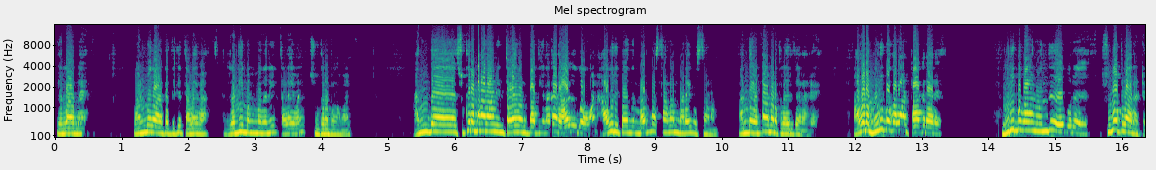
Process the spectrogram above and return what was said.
எல்லாமே மன்மத ஆட்டத்துக்கு தலைவன். ரவி மன்மதனின் தலைவன் சுக்கர பகவான். அந்த சுக்கர பகவானின் தலைவன் பாத்தீங்கன்னாக்கா ராகு பகவான். அவர் இப்ப வந்து மர்மஸ்தானம் மறைவு ஸ்தானம். அந்த எட்டாம் இடத்துல இருக்கிறாரு அவரை குரு பகவான் பாக்குறாரு குரு பகவான் வந்து ஒரு சுப பிளானட்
